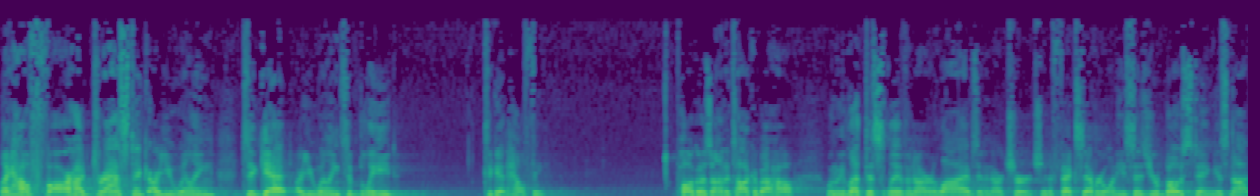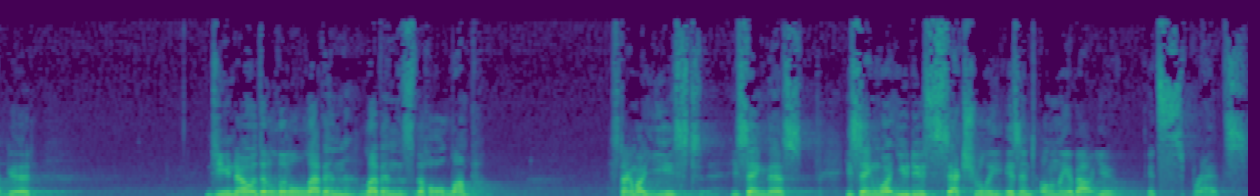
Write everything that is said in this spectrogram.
Like, how far, how drastic are you willing to get? Are you willing to bleed to get healthy? Paul goes on to talk about how when we let this live in our lives and in our church, it affects everyone. He says, Your boasting is not good. Do you know that a little leaven leavens the whole lump? He's talking about yeast. He's saying this. He's saying what you do sexually isn't only about you, it spreads.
